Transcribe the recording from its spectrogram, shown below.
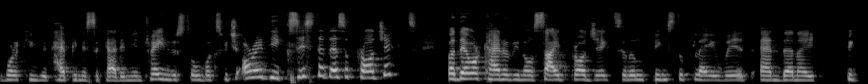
working with Happiness Academy and Trainers Toolbox, which already existed as a project, but they were kind of, you know, side projects, little things to play with. And then I picked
